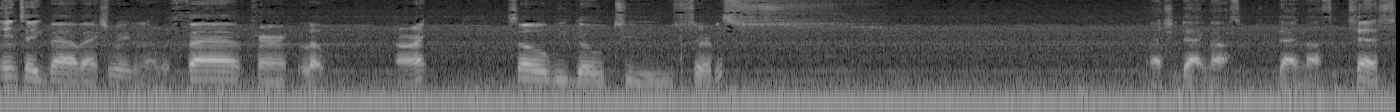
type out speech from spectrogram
Intake valve actuator number five, current low. All right. So we go to service. Actually, diagnostic. Diagnostic test.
